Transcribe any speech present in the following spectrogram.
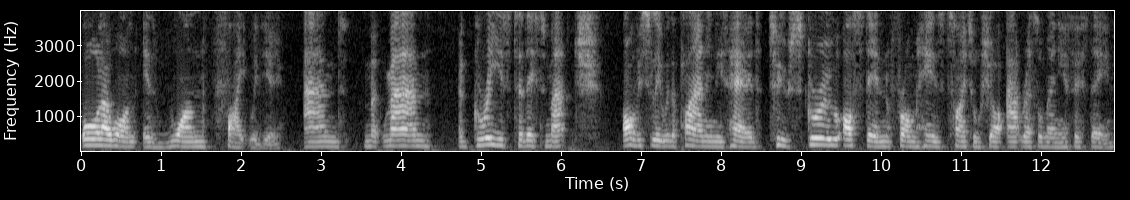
All I want is one fight with you. And McMahon agrees to this match obviously with a plan in his head to screw Austin from his title shot at WrestleMania 15.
